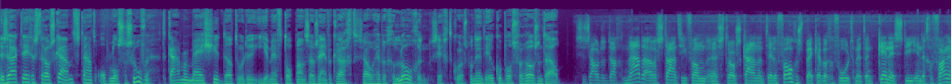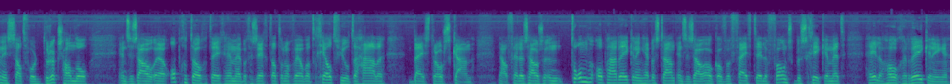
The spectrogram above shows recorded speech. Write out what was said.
De zaak tegen Strauss-Kaan staat op losse schroeven. Het kamermeisje dat door de IMF-topman zou zijn verkracht... zou hebben gelogen, zegt correspondent Eelco Bos van Roosentaal. Ze zou de dag na de arrestatie van uh, Stroos-Kaan een telefoongesprek hebben gevoerd met een kennis die in de gevangenis zat voor drugshandel. En ze zou uh, opgetogen tegen hem hebben gezegd dat er nog wel wat geld viel te halen bij Stroos-Kaan. Nou, verder zou ze een ton op haar rekening hebben staan. En ze zou ook over vijf telefoons beschikken met hele hoge rekeningen.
